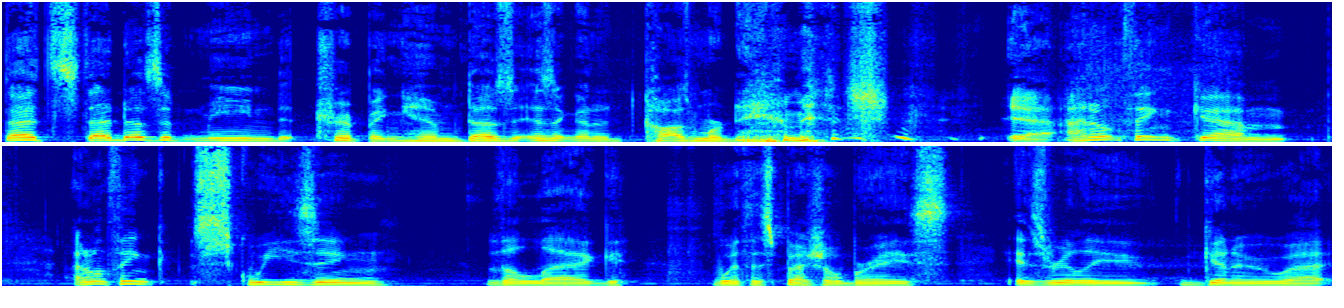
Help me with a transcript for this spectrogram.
that's that doesn't mean that tripping him does isn't going to cause more damage. Yeah, I don't think. Um, I don't think squeezing the leg with a special brace is really going to uh,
